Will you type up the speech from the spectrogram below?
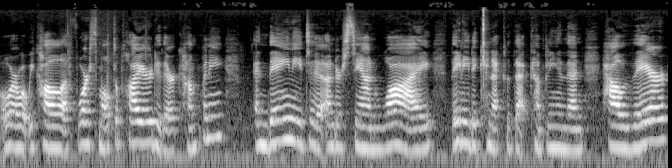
or what we call a force multiplier to their company. And they need to understand why they need to connect with that company and then how their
